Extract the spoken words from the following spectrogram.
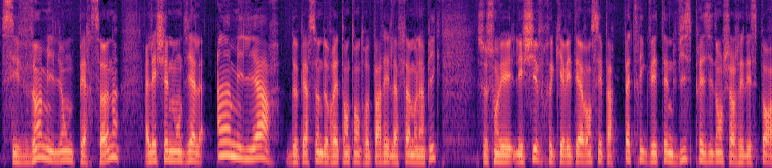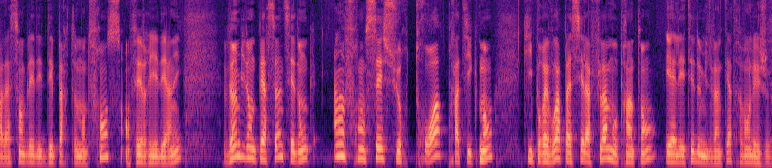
c'est 20 millions de personnes. À l'échelle mondiale, 1 milliard de personnes devraient entendre parler de la flamme olympique. Ce sont les, chiffres qui avaient été avancés par Patrick Vetten, vice-président chargé des sports à l'Assemblée des départements de France en février dernier. 20 millions de personnes, c'est donc un Français sur trois, pratiquement, qui pourrait voir passer la flamme au printemps et à l'été 2024 avant les Jeux.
